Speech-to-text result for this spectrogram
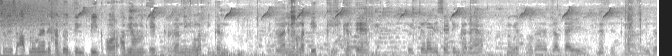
Okay so guys, आप लोगों ने देखा दो तीन पिक और अभी हम लोग एक रनिंग वाला पिक कर रनिंग वाला पिक करते हैं। तो चलो अभी सेटिंग कर रहे हैं। उधर चलता ही है। इधर से हाँ इधर।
